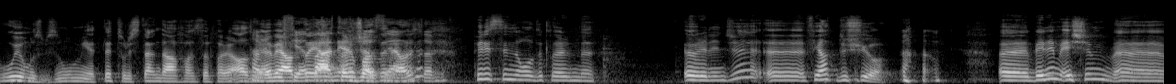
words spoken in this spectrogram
huyumuz bizim umumiyetle turistten daha fazla para almaya Tabii veyahut da yani en fazla ne yani, alacağız? tabii. Filistinli olduklarını öğrenince e, fiyat düşüyor. E, benim eşim e,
